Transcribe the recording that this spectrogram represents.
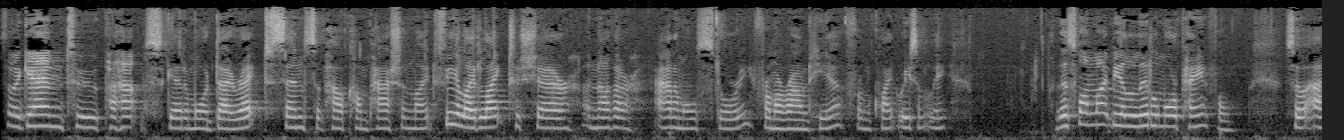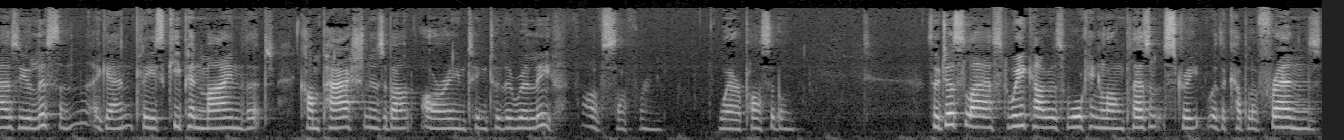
So, again, to perhaps get a more direct sense of how compassion might feel, I'd like to share another animal story from around here, from quite recently. This one might be a little more painful. So, as you listen, again, please keep in mind that compassion is about orienting to the relief of suffering where possible. So, just last week, I was walking along Pleasant Street with a couple of friends,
